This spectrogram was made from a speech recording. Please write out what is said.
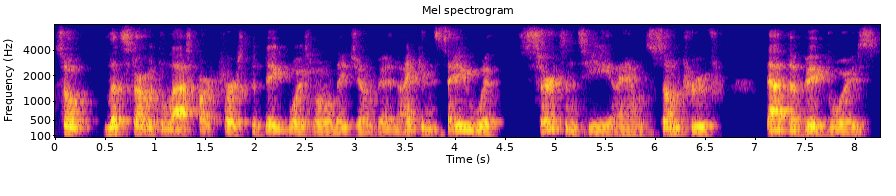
so let's start with the last part first. The big boys, when will they jump in? I can say with certainty, and I have some proof that the big boys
